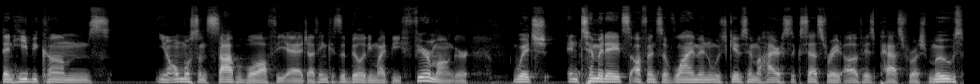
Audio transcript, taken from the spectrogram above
then he becomes you know almost unstoppable off the edge. I think his ability might be fearmonger, which intimidates offensive linemen, which gives him a higher success rate of his pass rush moves.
